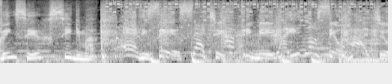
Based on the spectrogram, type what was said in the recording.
Vencer Sigma. RC7, a primeira aí no seu rádio.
